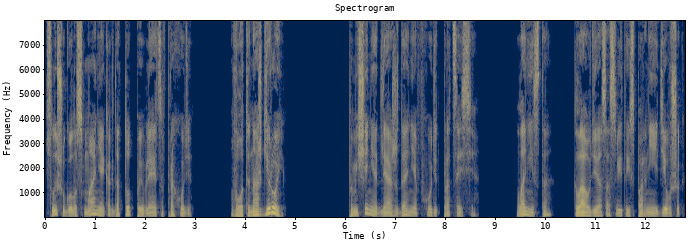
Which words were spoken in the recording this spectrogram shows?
Слышу голос Мания, когда тот появляется в проходе. «Вот и наш герой!» В помещение для ожидания входит процессия. Ланиста, Клаудия со свитой из парней и девушек,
